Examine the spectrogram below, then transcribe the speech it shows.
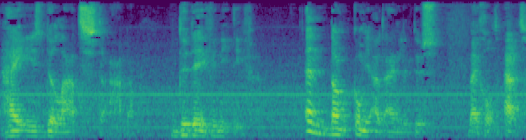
hij is de laatste Adam. De definitieve. En dan kom je uiteindelijk dus bij God uit.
